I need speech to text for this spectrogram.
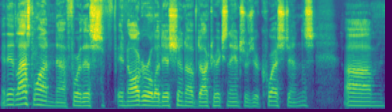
And then last one uh, for this inaugural edition of Dr. Hixson Answers Your Questions. Um,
